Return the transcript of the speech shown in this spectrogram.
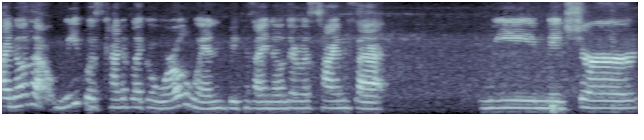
I know that week was kind of like a whirlwind because I know there was times that we made sure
